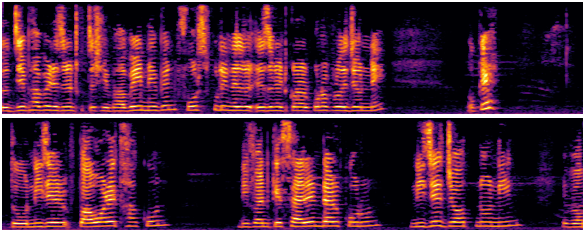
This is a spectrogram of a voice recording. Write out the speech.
তো যেভাবে রেজনেট করছে সেভাবেই নেবেন। ফোর্সফুলি রেজনেট করার কোনো প্রয়োজন নেই ওকে তো নিজের পাওয়ারে থাকুন ডিভাইনকে স্যারেন্ডার করুন, নিজের যত্ন নিন এবং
